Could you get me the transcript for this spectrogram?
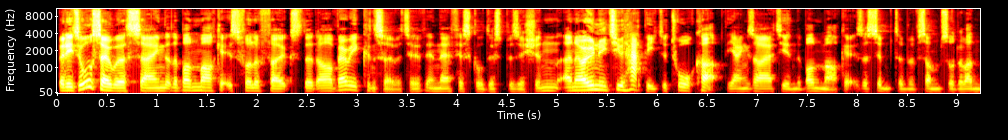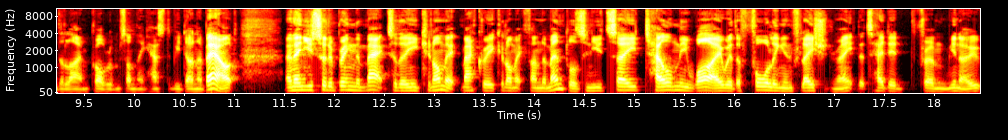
But it's also worth saying that the bond market is full of folks that are very conservative in their fiscal disposition and are only too happy to talk up the anxiety in the bond market as a symptom of some sort of underlying problem something has to be done about. And then you sort of bring them back to the economic, macroeconomic fundamentals, and you'd say, tell me why, with a falling inflation rate that's headed from, you know,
